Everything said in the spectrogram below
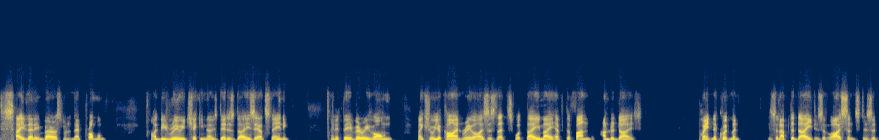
to save that embarrassment and that problem, I'd be really checking those debtors' days outstanding. And if they're very long, make sure your client realizes that's what they may have to fund 100 days. Plant and equipment is it up to date? Is it licensed? Is it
